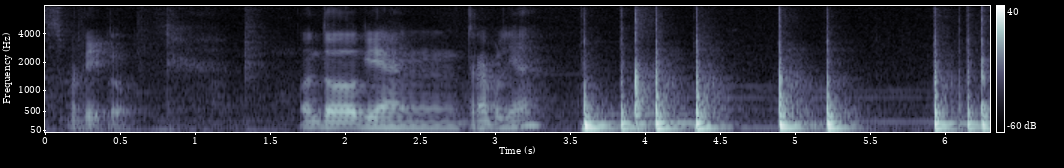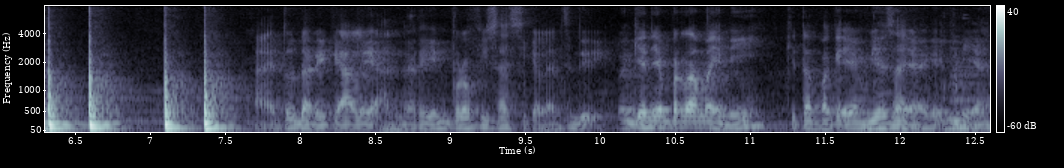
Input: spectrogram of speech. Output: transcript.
seperti itu. Untuk yang treble-nya Nah, itu dari kalian, dari improvisasi kalian sendiri. Bagian yang pertama ini kita pakai yang biasa ya, kayak gini ya.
